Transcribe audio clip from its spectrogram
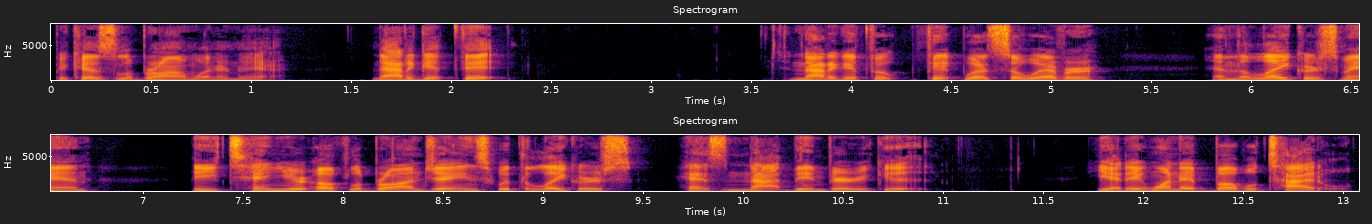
because LeBron wanted him there. Not a good fit. Not a good fit whatsoever. And the Lakers, man, the tenure of LeBron James with the Lakers has not been very good. Yeah, they won that bubble title.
